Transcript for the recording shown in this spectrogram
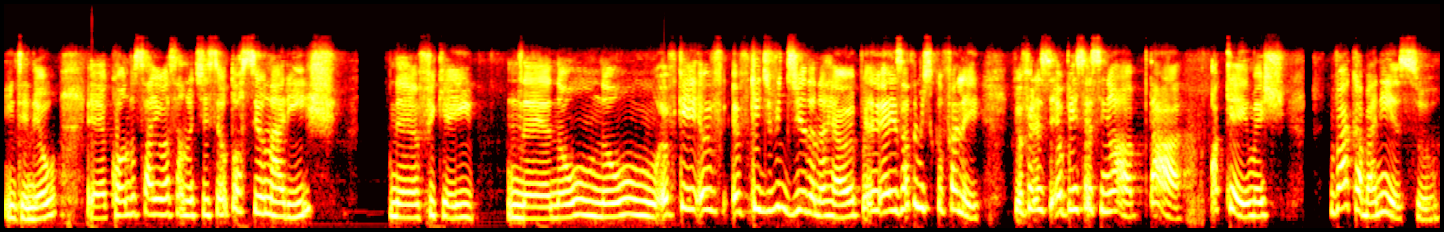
Entendeu? É, quando saiu essa notícia, eu torci o nariz, né? Eu fiquei né, não, não, eu fiquei, eu, eu fiquei dividida na real, é exatamente isso que eu falei, eu, falei assim, eu pensei assim, ó, tá, ok, mas vai acabar nisso?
